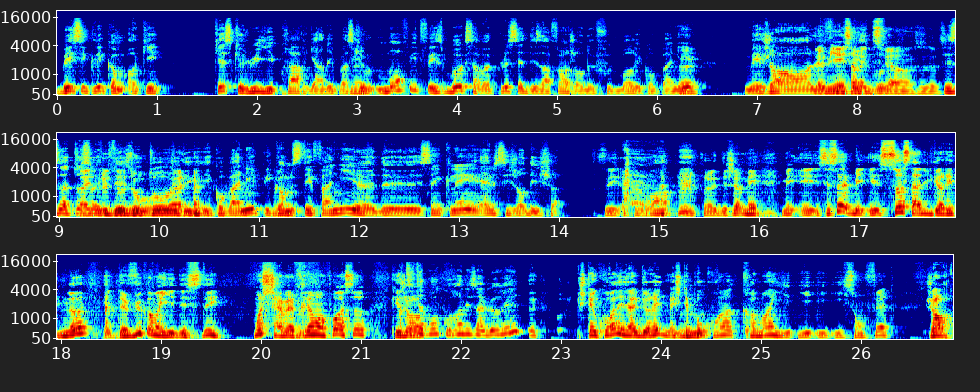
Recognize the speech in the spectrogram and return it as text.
basically comme ok qu'est-ce que lui il est prêt à regarder? Parce que mon feed Facebook ça va plus être des affaires genre de football et compagnie Ouais. mais genre Le feed mien ça va être différent, c'est ça. c'est ça toi Ça ça va être des autos ouais. et, des- et compagnie puis comme Stéphanie euh, de Saint-Clin elle c'est genre des chats C'est- ça va être déjà mais mais et c'est ça mais ça cet algorithme là t'as vu comment il est décidé? Moi je savais vraiment pas ça que Ah, genre t'étais pas au courant des algorithmes? J'étais au courant des algorithmes mais j'étais pas au Mhm. courant comment ils, sont faits. Genre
